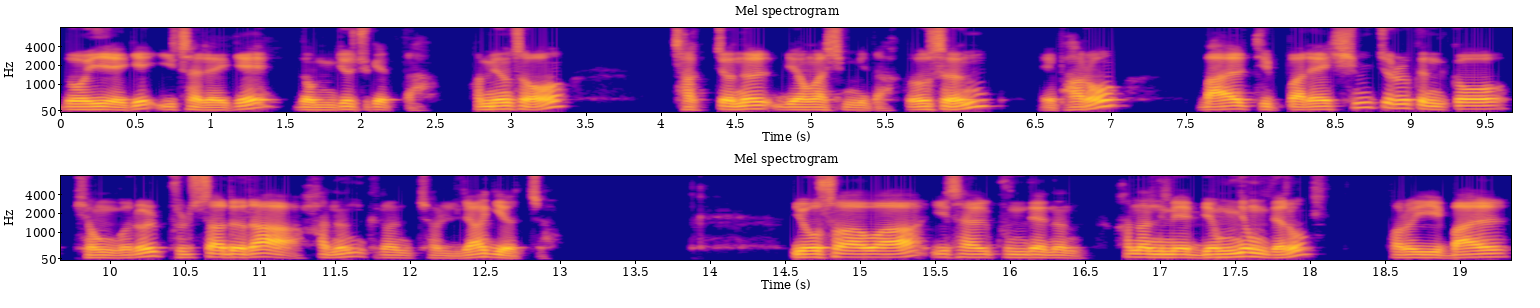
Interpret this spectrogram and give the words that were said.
너희에게 이스라엘에게 넘겨주겠다 하면서 작전을 명하십니다. 그것은 바로 말 뒷발에 힘줄을 끊고 병거를 불사르라 하는 그런 전략이었죠. 요수아와 이스라엘 군대는 하나님의 명령대로 바로 이 말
